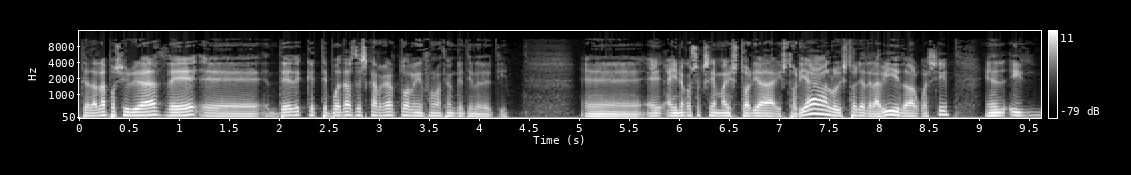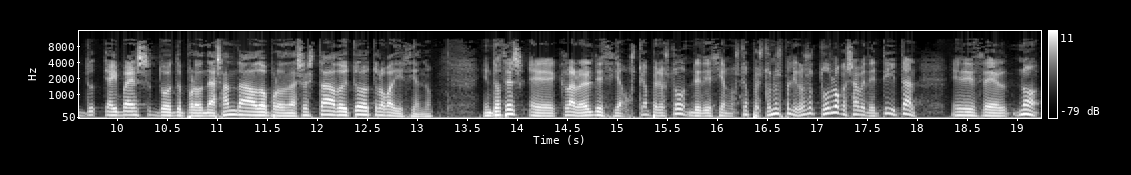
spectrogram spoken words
te da la posibilidad de, eh, de que te puedas descargar toda la información que tiene de ti. Eh, eh, hay una cosa que se llama historia historial o historia de la vida o algo así y, ahí ves por dónde has andado por dónde has estado y todo te lo va diciendo entonces eh, claro él decía hostia pero esto le decían hostia pero esto no es peligroso todo lo que sabe de ti y tal y dice él no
